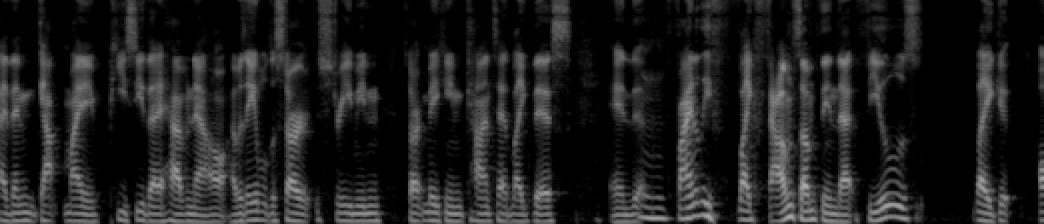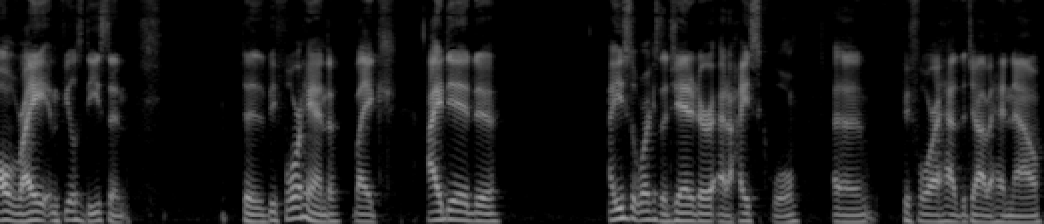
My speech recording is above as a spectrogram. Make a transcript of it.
I then got my PC that I have now. I was able to start streaming, start making content like this, and Mhm. finally like found something that feels like all right and feels decent. beforehand, like I did, I used to work as a janitor at a high school uh, before I had the job I had now,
